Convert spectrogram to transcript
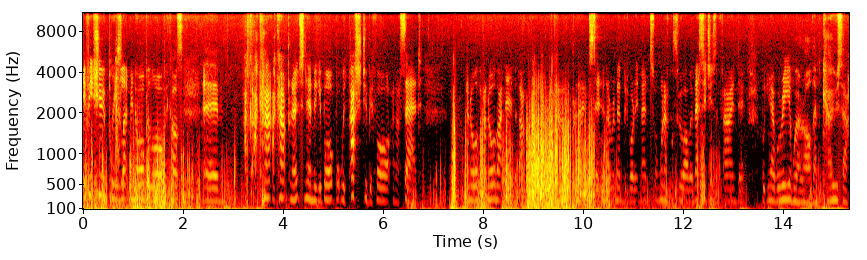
if it's you, please let me know below because um, I, I can't I can't pronounce the name of your boat. But we passed you before, and I said I know, I know that name but that I can't pronounce it, and I remembered what it meant, so I'm going to have to go through all my messages and find it. But yeah, we're here where all them cows are.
